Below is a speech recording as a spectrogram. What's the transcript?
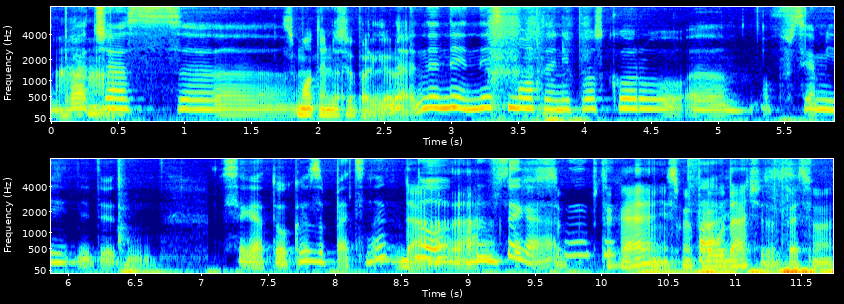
Обаче аз... А... Смотани супергерой. Не, не, не смотани, по-скоро... А, сега ми... Сега тук запецнах. Да, но, да. Сега. Така е, ние сме преводачи, записваме.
